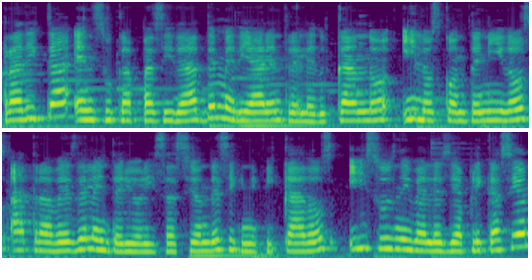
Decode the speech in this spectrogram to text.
radica en su capacidad de mediar entre el educando y los contenidos a través de la interiorización de significados y sus niveles de aplicación.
